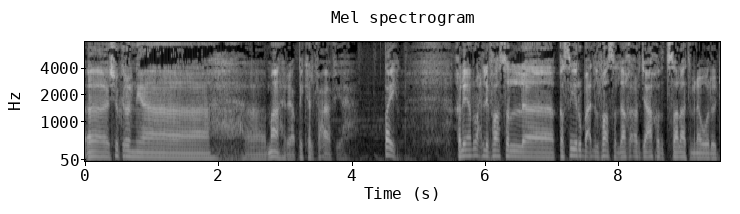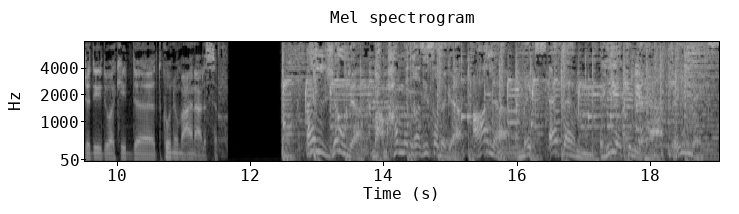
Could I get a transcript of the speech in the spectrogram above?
آه شكرا يا آه ماهر يعطيك ألف عافية. طيب خلينا نروح لفاصل آه قصير وبعد الفاصل أرجع أخذ اتصالات من أول وجديد وأكيد آه تكونوا معنا على السبت الجولة مع محمد غازي صدقة على Mix FM هي كلها في ال mix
